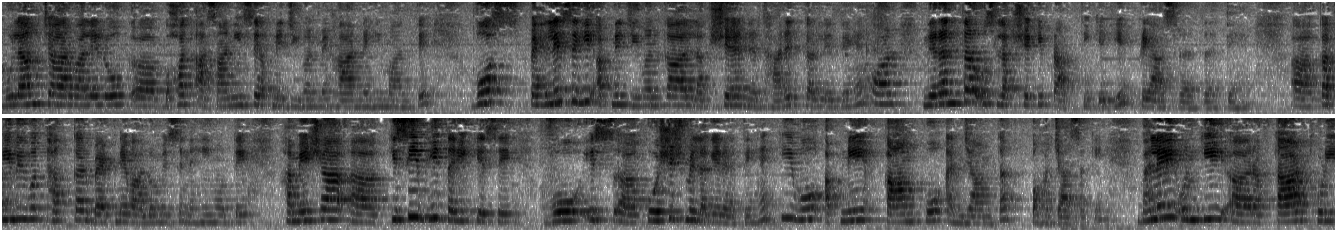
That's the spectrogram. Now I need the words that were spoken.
मूलांक चार वाले लोग बहुत आसानी से अपने जीवन में हार नहीं मानते। वो पहले से ही अपने जीवन का लक्ष्य निर्धारित कर लेते हैं और निरंतर उस लक्ष्य की प्राप्ति के लिए प्रयासरत रहते हैं। आ, कभी भी वो थक कर बैठने वालों में से नहीं होते। हमेशा आ, किसी भी तरीके से वो इस आ, कोशिश में लगे रहते हैं कि वो अपने काम को अंजाम तक पहुँचा सकें। भले ही उनकी रफ्तार थोड़ी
